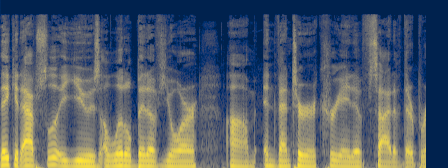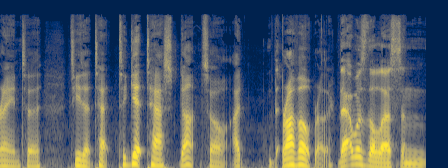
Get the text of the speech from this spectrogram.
they could absolutely use a little bit of your um, inventor, creative side of their brain to to get ta- to get tasks done. So I, Th- bravo, brother. that was the lesson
